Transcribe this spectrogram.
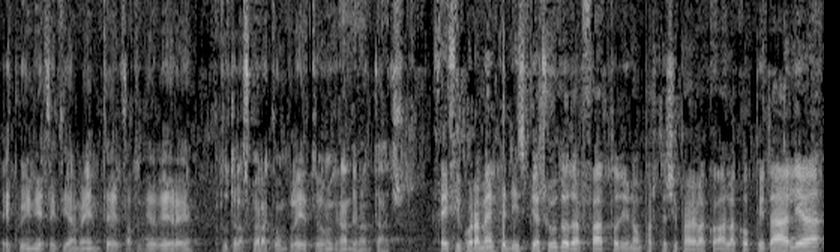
e quindi effettivamente il fatto di avere tutta la squadra completa è un grande vantaggio. Sei sicuramente dispiaciuto dal fatto di non partecipare alla, alla, Coppa Italia,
